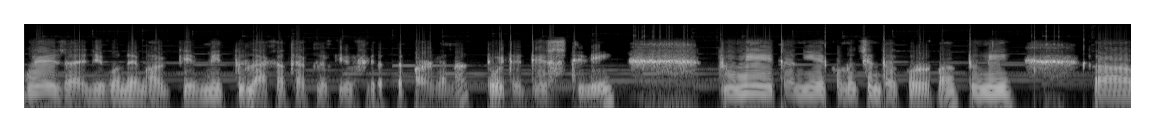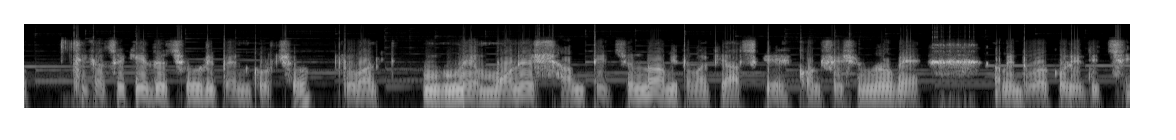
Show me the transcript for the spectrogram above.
হয়ে যায় জীবনে ভাগ্যে, মৃত্যু লেখা থাকলে কেউ ফেরাতে পারবে না। তো এটা ডেস্টিনি তুমি এটা নিয়ে কোনো চিন্তা করো না। তুমি ঠিক আছে, কেঁদেছো রিপেন্ড করছ। তোমার মনের শান্তির জন্য আমি তোমাকে আজকে কনফেশন রুমে আমি দোয়া করে দিচ্ছি।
